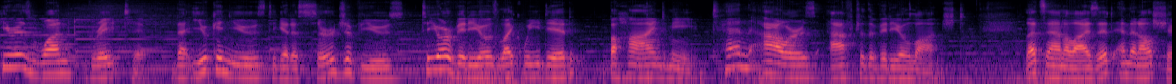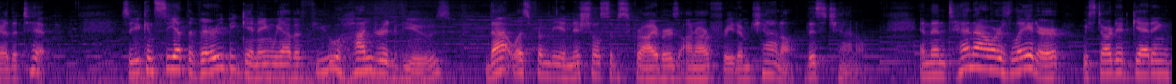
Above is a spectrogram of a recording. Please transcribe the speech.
Here is one great tip that you can use to get a surge of views to your videos like we did behind me 10 hours after the video launched. Let's analyze it and then I'll share the tip. So you can see at the very beginning we have a few hundred views. That was from the initial subscribers on our Freedom channel, this channel. And then 10 hours later, we started getting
